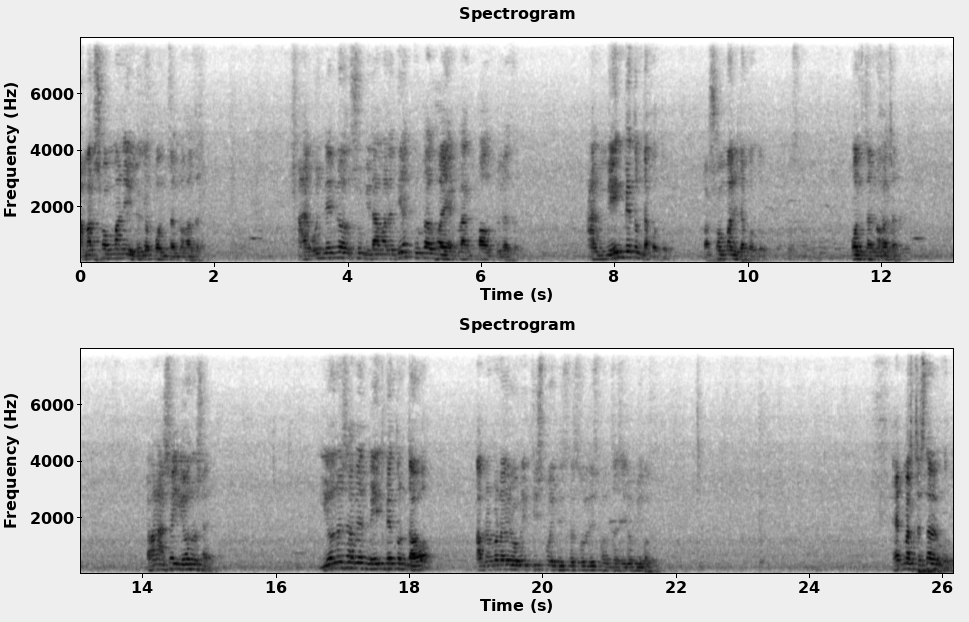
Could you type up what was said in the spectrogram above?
আমার সম্মানই হইল গিয়ে পঞ্চান্ন হাজার। আর অন্যান্য সুবিধা আমার দিয়ে টোটাল হয় এক লাখ বাহাত্তর হাজার। আর মেইন বেতনটা কত? বা সম্মানীটা কত? পঞ্চান্ন হাজার। এখন আসে ইয়নো সাহেব। ইয়নো সাহেবের মেইন বেতনটাও আপনার মনে হয় রবি ত্রিশ, পঁয়ত্রিশ বা চল্লিশ, পঞ্চাশ এরকমই হবে। হেডমাস্টার স্যারের কত?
